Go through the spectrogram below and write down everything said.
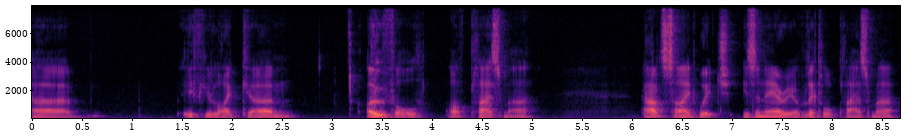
uh, if you like, um, oval of plasma, outside which is an area of little plasma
